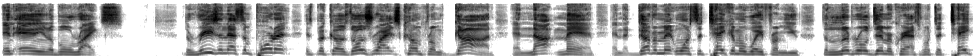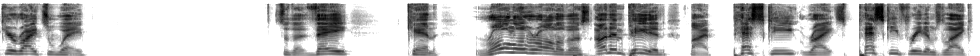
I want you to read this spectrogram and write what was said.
inalienable rights. The reason that's important is because those rights come from God and not man. And the government wants to take them away from you. The liberal Democrats want to take your rights away so that they can roll over all of us unimpeded by pesky rights, pesky freedoms like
